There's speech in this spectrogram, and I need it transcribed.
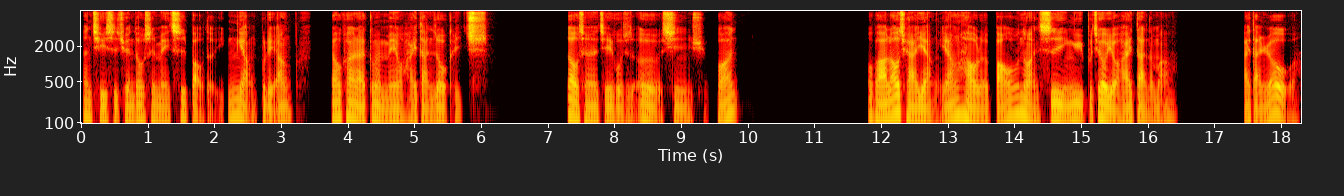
但其实全都是没吃饱的，营养不良，挑开来根本没有海胆肉可以吃，造成的结果就是恶性循环。我把它捞起来养，养好了，保暖湿淫欲，不就有海胆了吗？海胆肉啊，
